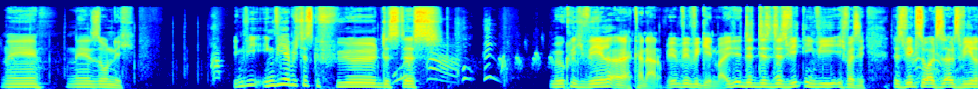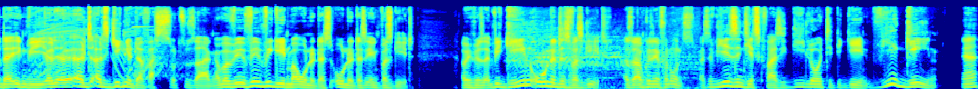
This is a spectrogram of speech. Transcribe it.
Nee, nee, so nicht. Irgendwie, irgendwie habe ich das Gefühl, dass das möglich wäre. Äh, keine Ahnung, wir, wir, wir gehen mal. Das, das, wirkt irgendwie, ich weiß nicht, das wirkt so, als, als wäre da irgendwie, als, als ginge da was sozusagen. Aber wir, wir, wir gehen mal ohne das, ohne dass irgendwas geht. Aber ich würde sagen, wir gehen ohne dass was geht. Also abgesehen von uns. Also wir sind jetzt quasi die Leute, die gehen. Wir gehen, ja.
